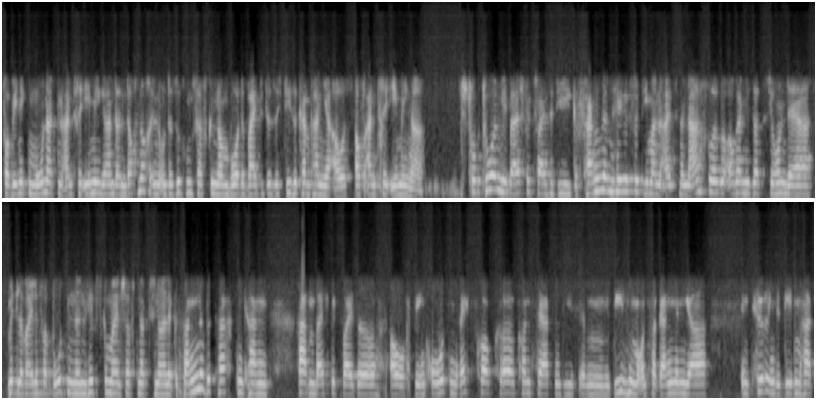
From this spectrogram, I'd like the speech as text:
vor wenigen Monaten André Eminger dann doch noch in Untersuchungshaft genommen wurde, weitete sich diese Kampagne aus auf André Eminger. Strukturen wie beispielsweise die Gefangenenhilfe, die man als eine Nachfolgeorganisation der mittlerweile verbotenen Hilfsgemeinschaft Nationale Gefangene betrachten kann, haben beispielsweise auf den großen Rechtsrock-Konzerten, die es in diesem und vergangenen Jahr in Thüringen gegeben hat,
